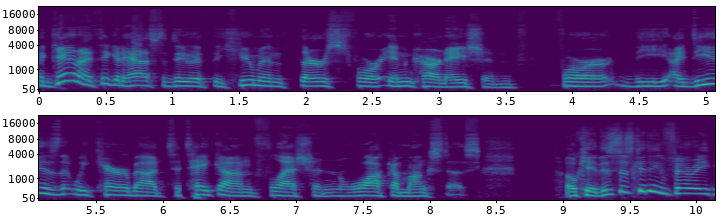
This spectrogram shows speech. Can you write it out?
again, I think it has to do with the human thirst for incarnation, for the ideas that we care about to take on flesh and walk amongst us. Okay, this is getting very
